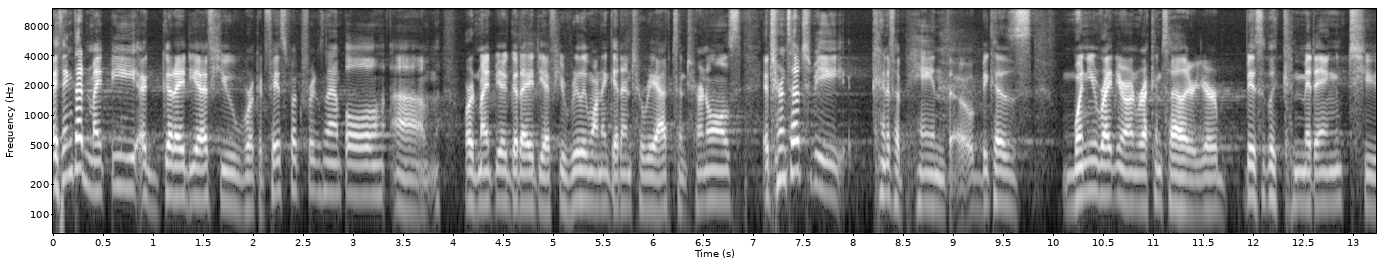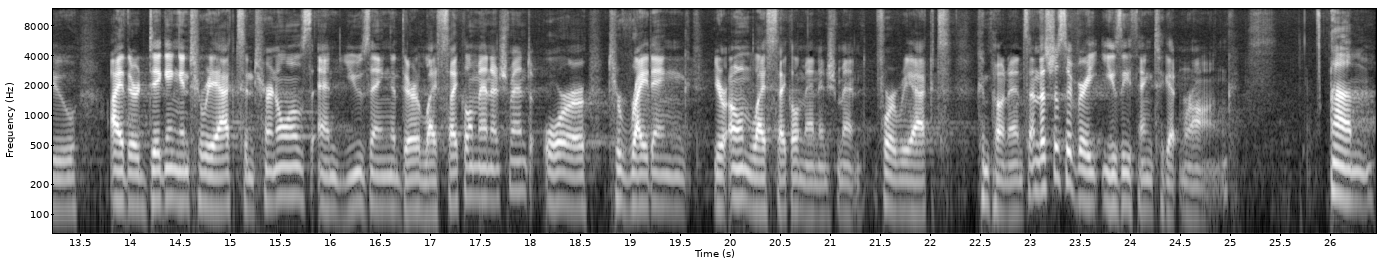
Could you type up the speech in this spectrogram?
I think that might be a good idea if you work at Facebook, for example, um, or it might be a good idea if you really want to get into React internals. It turns out to be kind of a pain, though, because when you write your own reconciler, you're basically committing to either digging into React's internals and using their lifecycle management, or to writing your own lifecycle management for React components. And that's just a very easy thing to get wrong. Um,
